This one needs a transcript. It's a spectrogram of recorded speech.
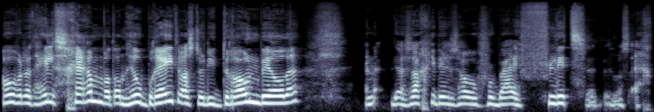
over dat hele scherm, wat dan heel breed was door die dronebeelden. En daar zag je er zo voorbij flitsen. Dat was echt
